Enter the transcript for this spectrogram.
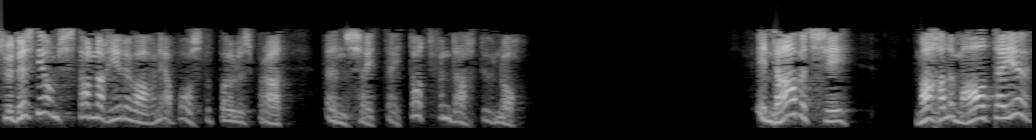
So dis die omstandighede waarvan die apostel Paulus praat in sy tyd tot vandag toe nog. En Dawid sê mag hulle maaltye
